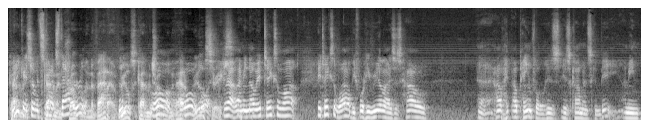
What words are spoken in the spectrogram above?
Got in any case, so it got starts him in that trouble early. in Nevada. Real got him in trouble in Nevada. real boy. serious. Yeah, I mean, no, it takes a while. It takes a while before he realizes how uh, how how painful his his comments can be. I mean,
